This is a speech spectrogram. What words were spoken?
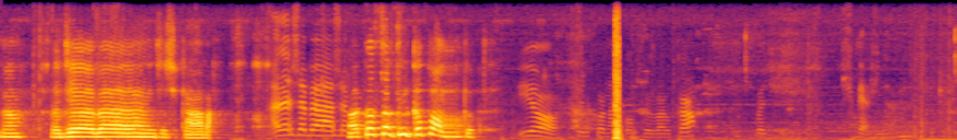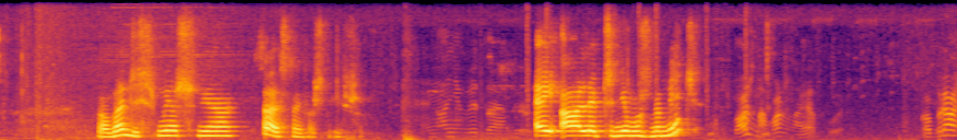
No, będzie, będzie ciekawa. ale żeby, a żeby... A to są tylko pompy. Jo, tylko na pompy walka. Będzie śmieszne. No będzie śmiesznie. To jest najważniejsze. No nie wydaje. Ej, ale czy nie można mieć? Można, można, jasne. Tylko broń.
